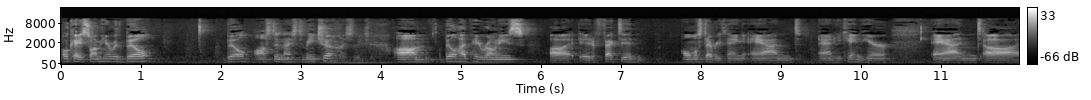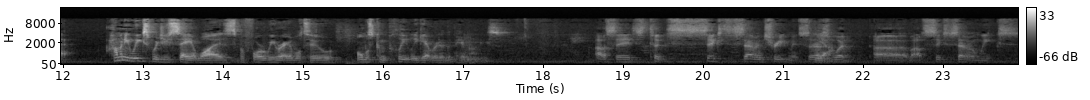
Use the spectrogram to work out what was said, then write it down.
Okay, so I'm here with Bill. Bill, Austin, nice to meet you. Nice to meet you. Um, Bill had Peyronie's. Uh, it affected almost everything, and and he came here. And uh, how many weeks would you say it was before we were able to almost completely get rid of the Peyronie's? I would say it took six to seven treatments. So that's Yeah. what uh, about six to seven weeks.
